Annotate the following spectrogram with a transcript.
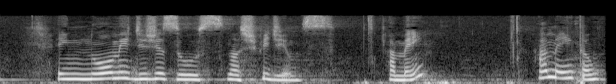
Em nome de Jesus, nós te pedimos. Amém? Amém, então.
